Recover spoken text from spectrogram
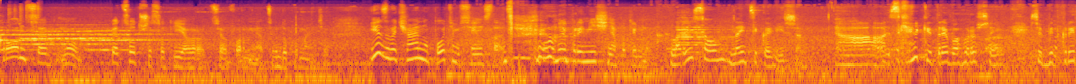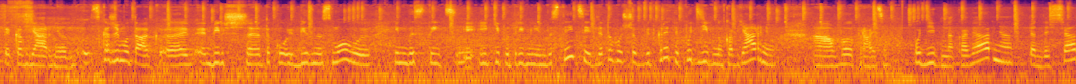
крон, це ну, 500-600 євро це оформлення цих документів. І, звичайно, потім всі інстанції. Ну і приміщення потрібно. Ларисо, найцікавіше. Скільки треба грошей, щоб відкрити кав'ярню? Скажімо так, е, більш е, такою бізнес-мовою інвестиції. Які потрібні інвестиції для того, щоб відкрити подібну кав'ярню в Празі? Подібна кав'ярня 50-60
